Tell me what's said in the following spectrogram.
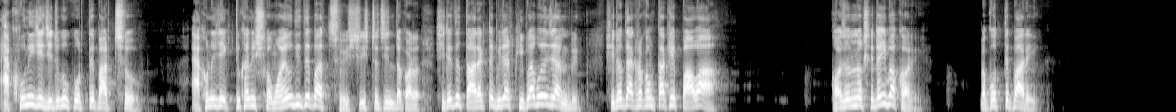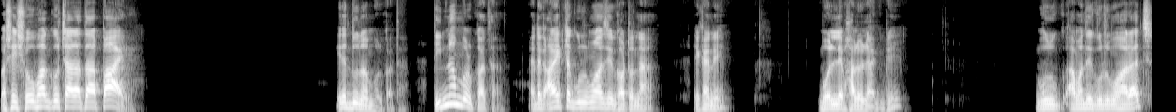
এখনই যে যেটুকু করতে পারছ, এখনই যে একটুখানি সময়ও দিতে পারছ ইষ্ট চিন্তা করার, সেটাই তো তার একটা বিরাট কৃপা বলে জানবে। সেটা তো একরকম তাকে পাওয়া। কজন লোক সেটাই বা করে, বা করতে পারে, বা সেই সৌভাগ্য ছাড়া তা পায়। এটা দু নম্বর কথা। তিন নম্বর কথা এটা আরেকটা গুরু মহারাজের ঘটনা এখানে বললে ভালো লাগবে। গুরু, আমাদের গুরু মহারাজ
